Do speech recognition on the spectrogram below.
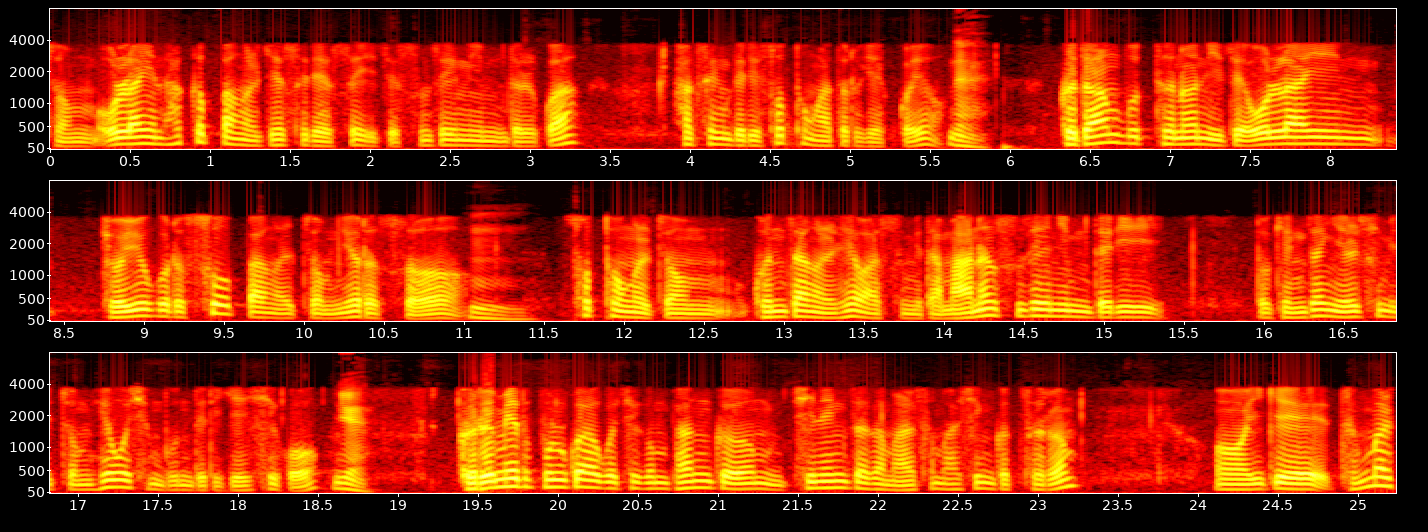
좀 온라인 학급 방을 개설해서 이제 선생님들과 학생들이 소통하도록 했고요. 네. 그 다음부터는 이제 온라인 교육으로 수업방을 좀 열어서 음. 소통을 좀 권장을 해왔습니다. 많은 선생님들이 또 굉장히 열심히 좀 해오신 분들이 계시고 예. 그럼에도 불구하고 지금 방금 진행자가 말씀하신 것처럼 어 이게 정말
